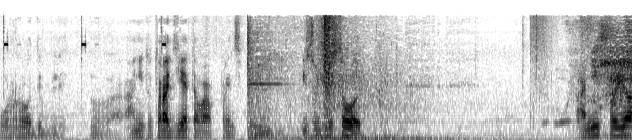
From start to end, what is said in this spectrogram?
Уроды, блин. Ну, они тут ради этого, в принципе, и, и существуют. Они свое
